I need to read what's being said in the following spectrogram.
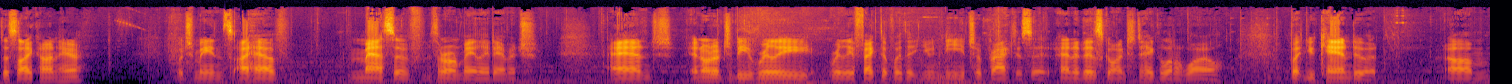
this icon here, which means I have massive thrown melee damage. And in order to be really, really effective with it, you need to practice it. And it is going to take a little while. But you can do it. Um,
